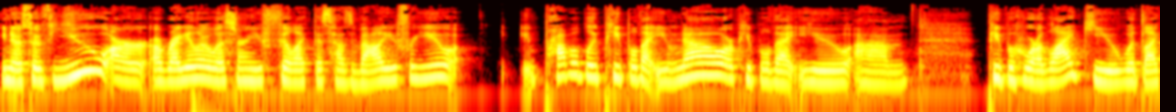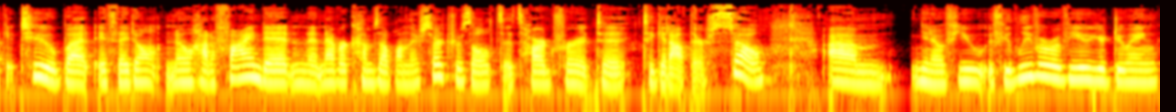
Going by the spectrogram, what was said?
you know, so if you are a regular listener, you feel like this has value for you, probably people that you know or people that you, um, people who are like you would like it too, but if they don't know how to find it and it never comes up on their search results, it's hard for it to to get out there. So, um, you know, if you if you leave a review, you're doing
